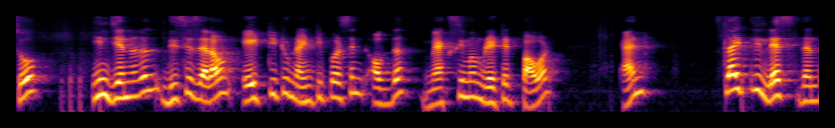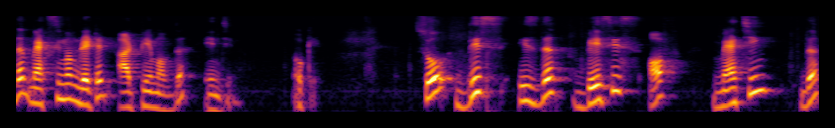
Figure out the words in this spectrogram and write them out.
So, in general this is around 80 to 90 percent of the maximum rated power and slightly less than the maximum rated RPM of the engine. Okay. So, this is the basis of matching the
